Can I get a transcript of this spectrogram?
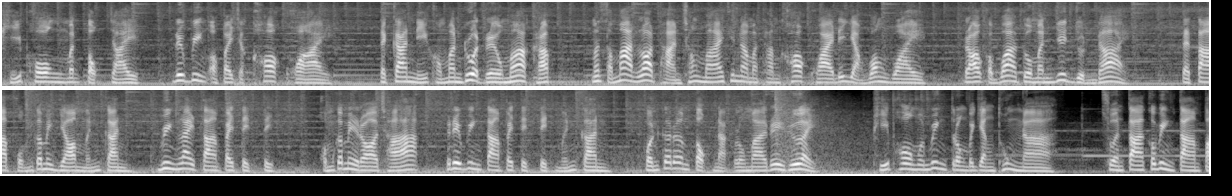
ผีโพงมันตกใจรีบวิ่งออกไปจากคอกควาย แต่การหนีของมันรวดเร็วมากครับ มันสามารถลอดผ่านช่องไม้ที่นำมาทำคอกควายได้อย่างว่องไวราวกับว่าตัวมันยืดหยุ่นได้ แต่ตาผมก็ไม่ยอมเหมือนกัน วิ่งไล่ตามไปติดๆผมก็ไม่รอช้ารีบวิ่งตามไปติดๆเหมือนกัน นก็เริ่มตกหนักลงมาเรื่อยๆ ผีโพงมันวิ่งตรงไปยังทุ่งนา ส่วนตาก็วิ่งตามไป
